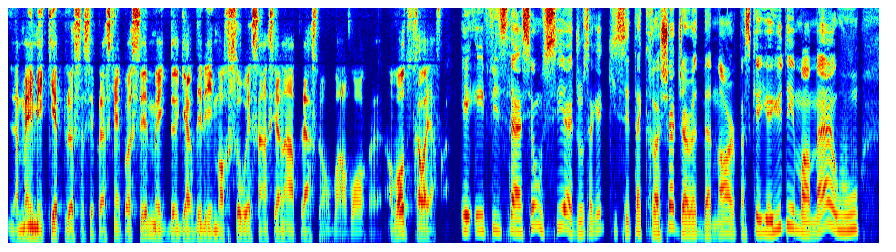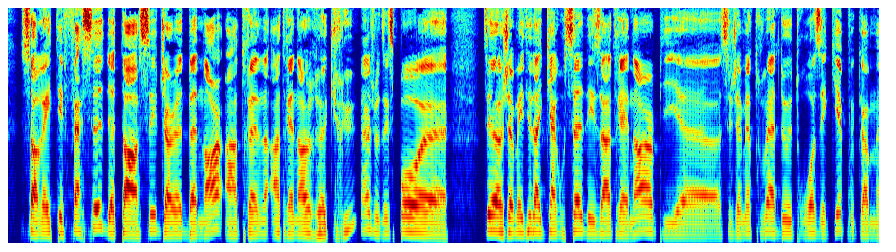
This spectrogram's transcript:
la même équipe, là, ça c'est presque impossible, mais de garder les morceaux essentiels en place, là, on, va avoir, euh, on va du travail à faire. Et, félicitations aussi à Joe Sakic qui s'est accroché à Jared Bednar parce qu'il y a eu des moments où ça aurait été facile de tasser Jared Bednar, entraîneur, entraîneur recru. Hein? je veux dire, c'est pas. Euh, tu sais, jamais été dans le carrousel des entraîneurs, puis s'est jamais retrouvé à deux, trois équipes comme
